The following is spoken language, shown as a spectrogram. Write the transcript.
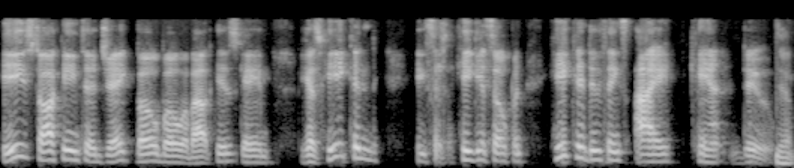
he's talking to Jake Bobo about his game because he can. He says he gets open. He can do things I can't do. Yep.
